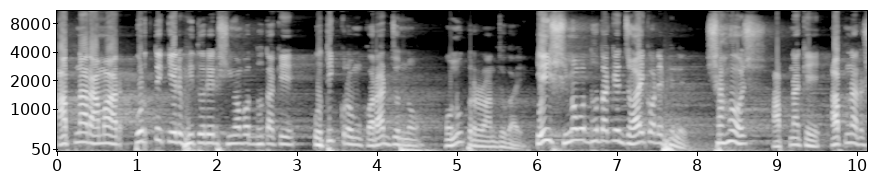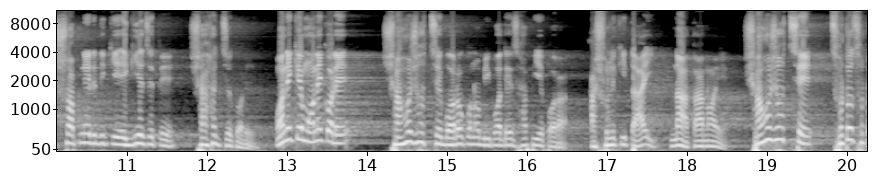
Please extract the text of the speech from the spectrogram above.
আপনার আমার প্রত্যেকের ভিতরের সীমাবদ্ধতাকে অতিক্রম করার জন্য অনুপ্রেরণা যোগায়। এই সীমাবদ্ধতাকে জয় করে ফেলে সাহস আপনাকে আপনার স্বপ্নের দিকে এগিয়ে যেতে সাহায্য করে। অনেকে মনে করে, সাহস হচ্ছে বড় কোনো বিপদে ঝাঁপিয়ে পড়া। আসলে কি তাই? না, তা নয়। সাহস হচ্ছে ছোট ছোট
